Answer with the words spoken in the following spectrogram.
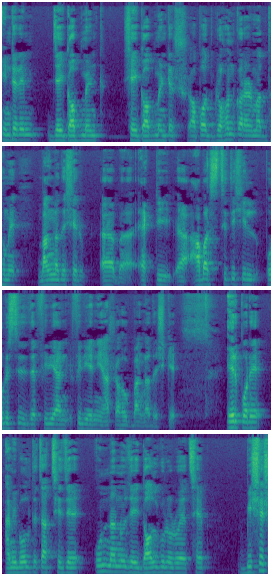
ইন্টারিম যেই গভর্নমেন্ট সেই গভর্নমেন্টের শপথ গ্রহণ করার মাধ্যমে বাংলাদেশের একটি আবার স্থিতিশীল পরিস্থিতিতে ফিরিয়ে ফিরিয়ে নিয়ে আসা হোক বাংলাদেশকে। এরপরে আমি বলতে চাচ্ছি যে, অন্যান্য যেই দলগুলো রয়েছে, বিশেষ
